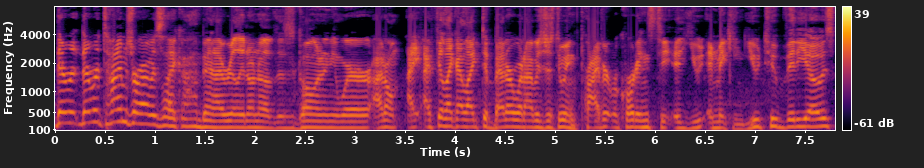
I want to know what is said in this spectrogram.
there were there were times where I was like, oh man, I really don't know if this is going anywhere. I don't. I, I feel like I liked it better when I was just doing private recordings to uh, you and making YouTube videos.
